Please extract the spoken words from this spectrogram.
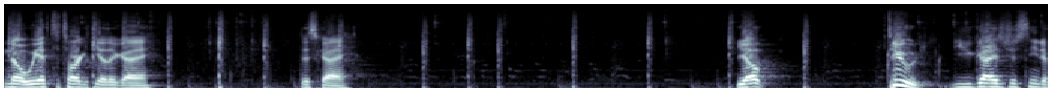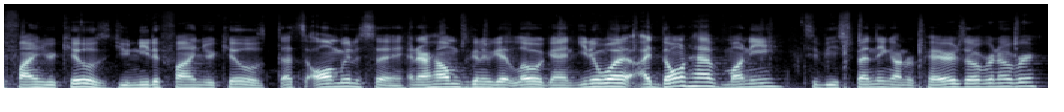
No, we have to target the other guy. This guy. Yup. Dude, you guys just need to find your kills. You need to find your kills. That's all I'm going to say. And our helm's going to get low again. You know what? I don't have money to be spending on repairs over and over.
